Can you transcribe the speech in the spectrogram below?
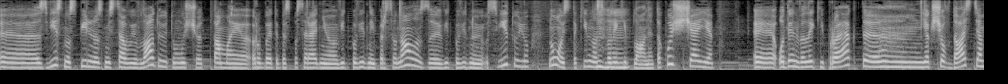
Е, Звісно, спільно з місцевою владою, тому що там має робити безпосередньо відповідний персонал з відповідною освітою. Ну ось такі в нас Мгм. великі плани. Також ще є е, один великий проект, е, якщо вдасться.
